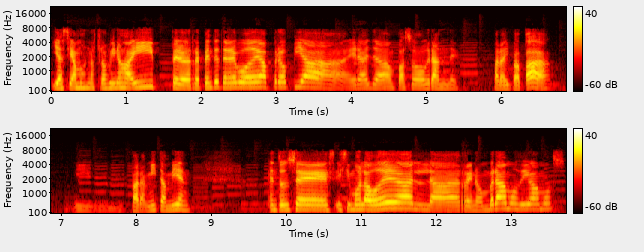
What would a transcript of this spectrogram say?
y hacíamos nuestros vinos ahí, pero de repente tener bodega propia era ya un paso grande para mi papá y para mí también. Entonces hicimos la bodega, la renombramos, digamos,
